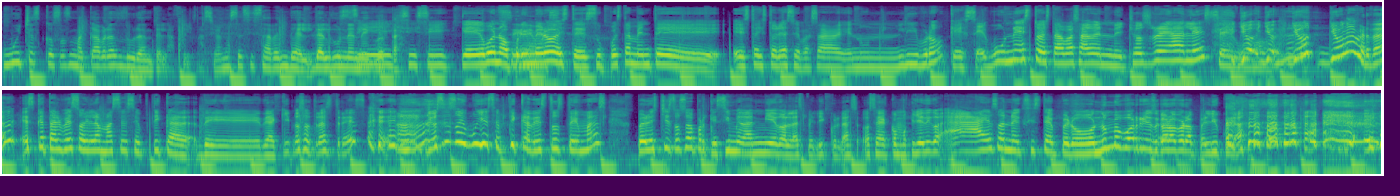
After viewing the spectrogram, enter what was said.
muchas cosas macabras durante la filmación. No sé si saben de, de alguna sí, anécdota. Sí, sí, que bueno, sí, primero este supuestamente esta historia se basa en un libro que según esto está basado en hechos reales. Yo, yo, yo, yo la verdad es que tal vez soy la más escéptica de, de aquí, nosotras tres. Ah. yo sí soy muy escéptica de estos temas, pero es chistoso porque sí me dan miedo las películas. O sea, como que yo digo, ah, eso no existe, pero no me voy a arriesgar a ver la película.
